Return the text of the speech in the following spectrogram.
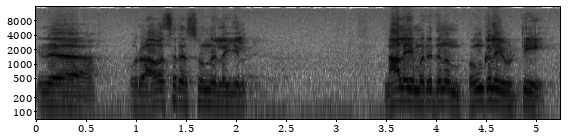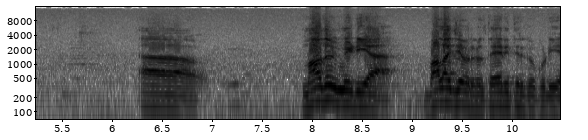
இந்த ஒரு அவசர சூழ்நிலையில் நாளைய மறுதினம் பொங்கலை ஒட்டி ஆஹ், மாதவி மீடியா பாலாஜி அவர்கள் தயாரித்திருக்கக்கூடிய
